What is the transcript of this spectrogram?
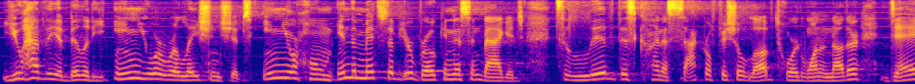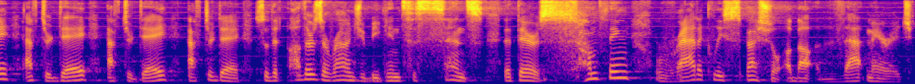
You have the ability in your relationships, in your home, in the midst of your brokenness and baggage, to live this kind of sacrificial love toward one another day after day after day after day, so that others around you begin to sense that there is something radically special about that marriage,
